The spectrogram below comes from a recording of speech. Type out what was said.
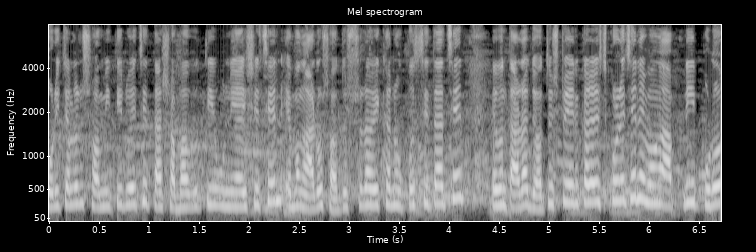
পরিচালন সমিতি রয়েছে তার সভাপতি উনি এসেছেন এবং আরও সদস্যরাও এখানে উপস্থিত আছেন এবং তারা যথেষ্ট এনকারেজ করেছেন এবং আপনি পুরো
